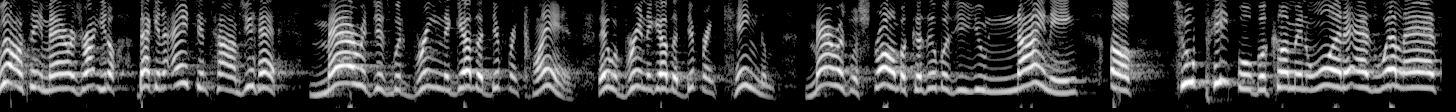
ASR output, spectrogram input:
We all seen marriage, right? You know, back in the ancient times, you had marriages would bring together different clans. They would bring together different kingdoms. Marriage was strong because it was a uniting of two people becoming one, as well as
